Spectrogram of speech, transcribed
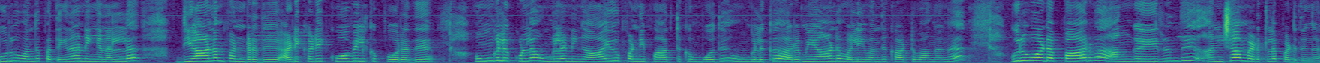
குரு வந்து பார்த்தீங்கன்னா நீங்கள் நல்ல தியானம் பண்ணுறது அடிக்கடி கோவிலுக்கு போகிறது உங்களுக்குள்ள உங்களை நீங்கள் ஆய்வு பண்ணி பார்த்துக்கும் போது உங்களுக்கு அருமையான வழி வந்து காட்டுவாங்கங்க. குருவோட பார்வை அங்கே இருந்து அஞ்சாம் இடத்துல படுதுங்க.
